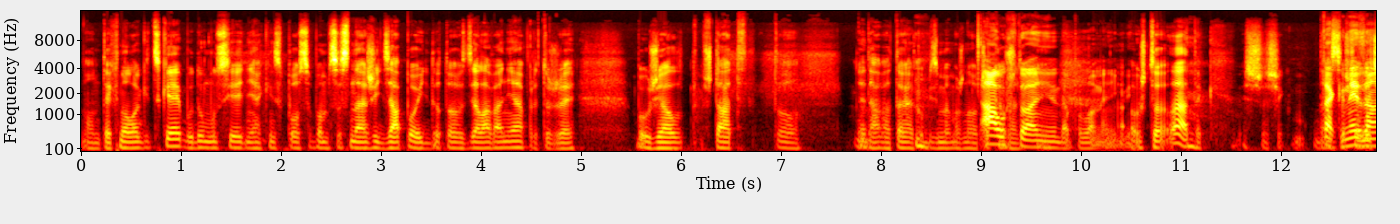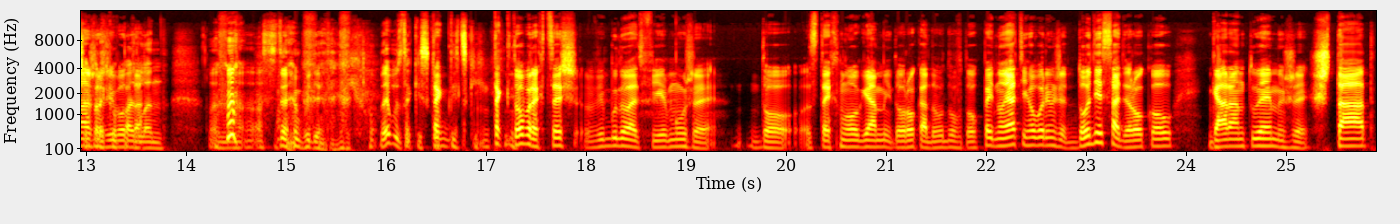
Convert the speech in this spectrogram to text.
non-technologické, budú musieť nejakým spôsobom sa snažiť zapojiť do toho vzdelávania, pretože bohužiaľ štát to nedáva tak, ako by sme možno očakávali. A už to ani nedá podľa mňa nikdy. A už to, no, tak ešte však dá tak sa nášho života. Len, len asi to nebude tak rýchlo. Nebuď taký skeptický. Tak, tak dobre, chceš vybudovať firmu, že do, s technológiami do roka, do, do, do 5. No ja ti hovorím, že do 10 rokov garantujem, že štát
